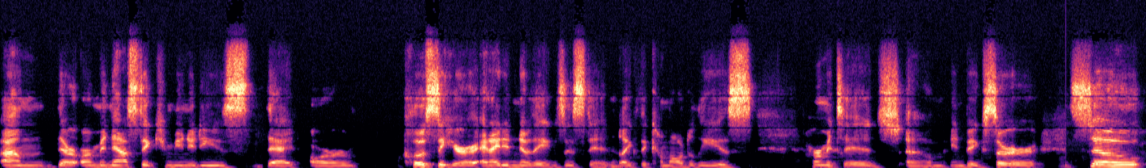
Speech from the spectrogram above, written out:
um, there are monastic communities that are close to here, and I didn't know they existed, like the Camaldolese Hermitage um, in Big Sur. So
